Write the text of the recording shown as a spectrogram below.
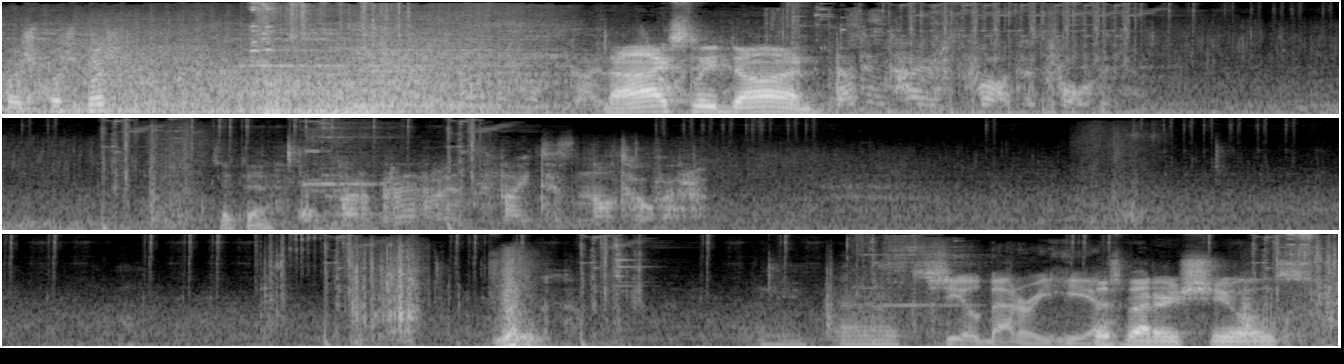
Push, push, push. Hostile. Nicely done. That entire squad has fallen. It's okay. Our brethren's fight is not over. I need that. Shield battery here. There's battery shields.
